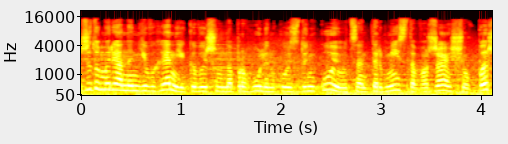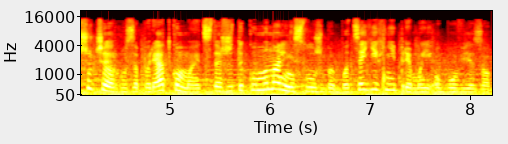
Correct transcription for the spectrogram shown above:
Житомирянин Євген, який вийшов на прогулянку із донькою у центр міста, вважає, що в першу чергу за порядком мають стежити комунальні служби, бо це їхній прямий обов'язок.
